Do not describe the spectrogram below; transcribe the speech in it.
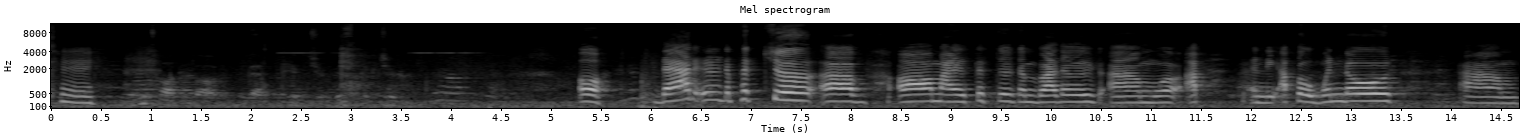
okay. Oh, that is the picture of all my sisters and brothers um, were up in the upper windows. Um,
